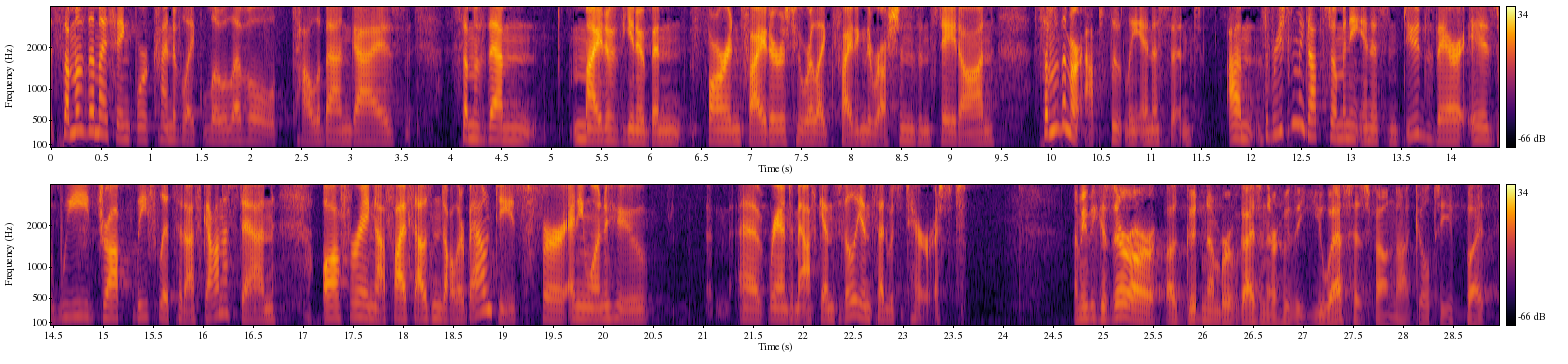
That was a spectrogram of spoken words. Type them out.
Some of them, I think, were kind of like low level Taliban guys. Some of them might have, you know, been foreign fighters who were like fighting the Russians and stayed on. Some of them are absolutely innocent. Um, the reason we got so many innocent dudes there is we dropped leaflets in Afghanistan offering uh, $5,000 bounties for anyone who a random Afghan civilian said was a terrorist. I mean, because there are a good number of guys in there who the U.S. has found not guilty, but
